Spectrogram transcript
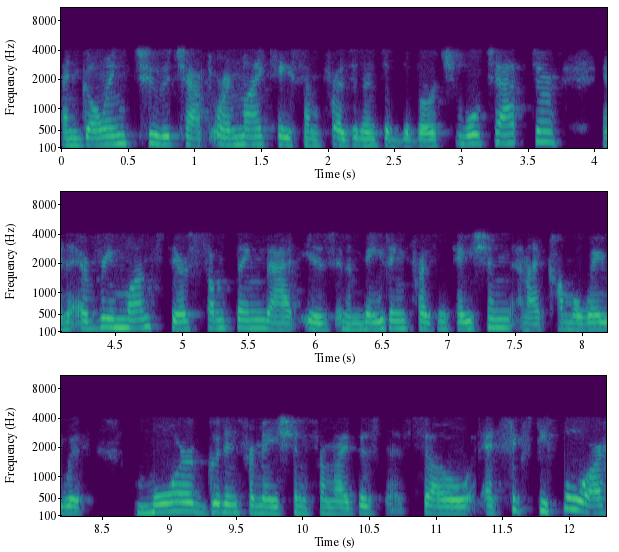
and going to the chapter, or in my case, I'm president of the virtual chapter. And every month there's something that is an amazing presentation, and I come away with more good information for my business. So at 64,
